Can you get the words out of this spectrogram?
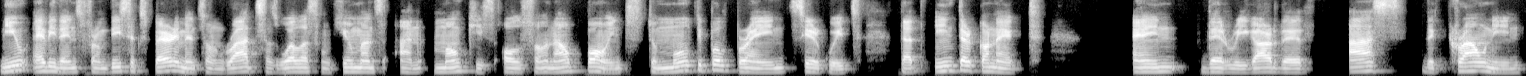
New evidence from these experiments on rats as well as on humans and monkeys also now points to multiple brain circuits that interconnect and they're regarded as the crowning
